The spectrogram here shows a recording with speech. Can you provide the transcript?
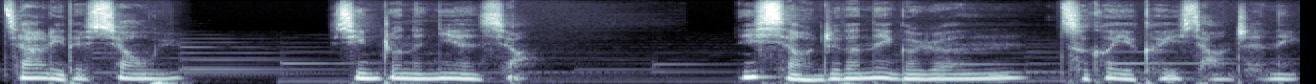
家里的笑语，心中的念想？你想着的那个人，此刻也可以想着你。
